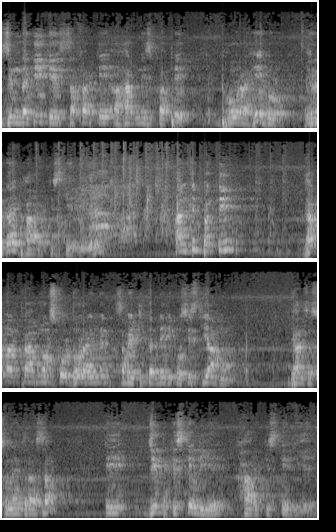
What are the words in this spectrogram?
ज़िंदगी के सफ़र के अहरनिश पथे ढो रहे हो। हृदय भार किसके लिए? अंतिम पंक्ति, धर्म अर्थ मोक्ष को दो लाइन में समेटित करने की कोशिश किया हूँ। ध्यान से सुने जरा सा कि जीत किसके लिए, हार किसके लिए,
